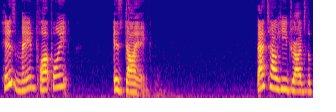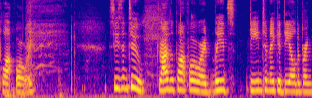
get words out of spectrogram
His main plot point is dying. That's how he drives the plot forward. Season 2 drives the plot forward, leads Dean to make a deal to bring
